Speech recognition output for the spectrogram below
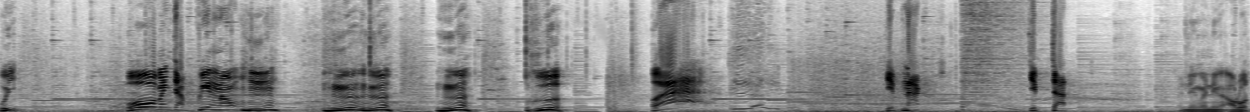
อุ้ยโอ้แม่งจับเครื่องเราหือหือหือหือหือว้าเจ็บนัก เจ็บจัดวันหนึ่งวันหนึ่งเอารถ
